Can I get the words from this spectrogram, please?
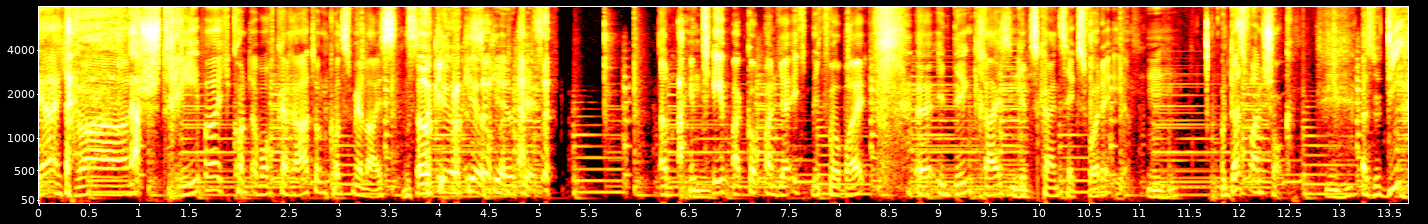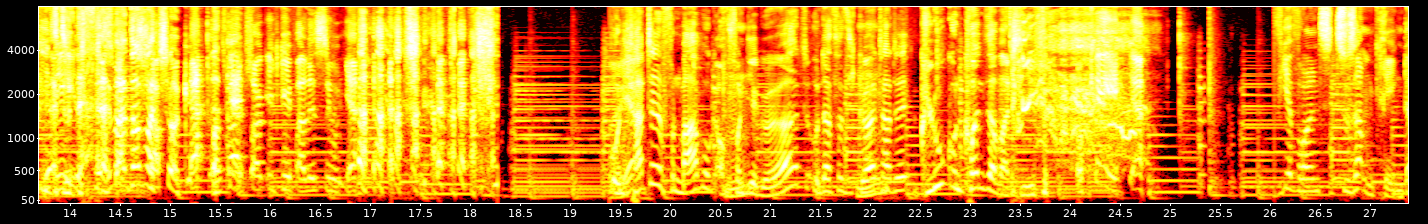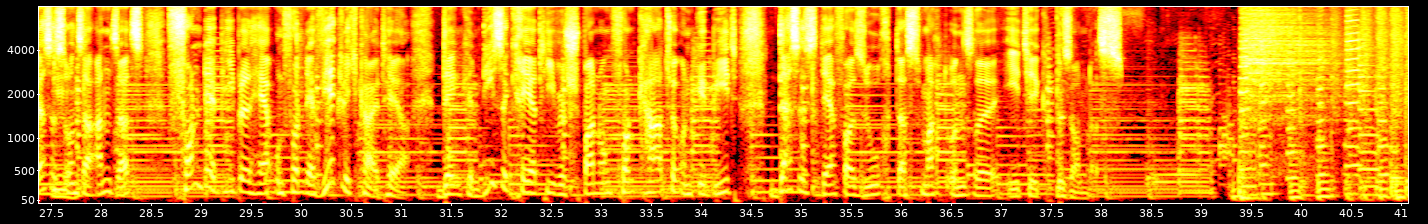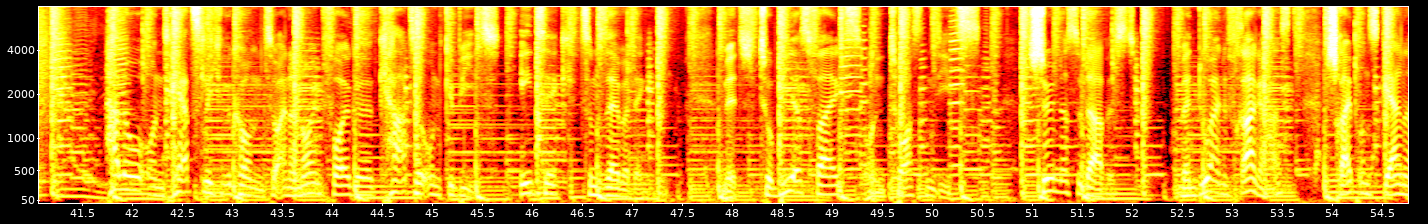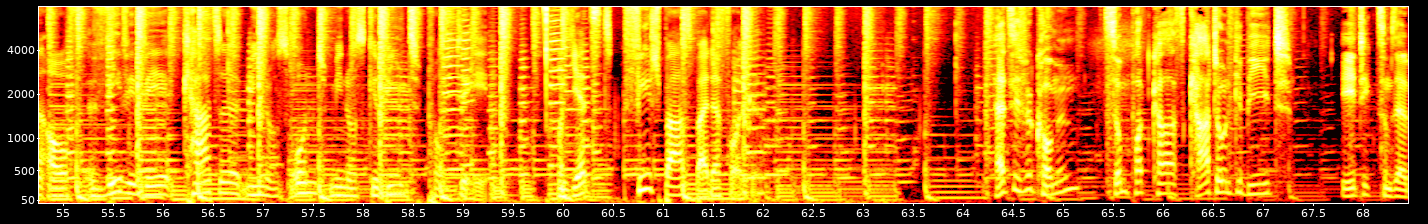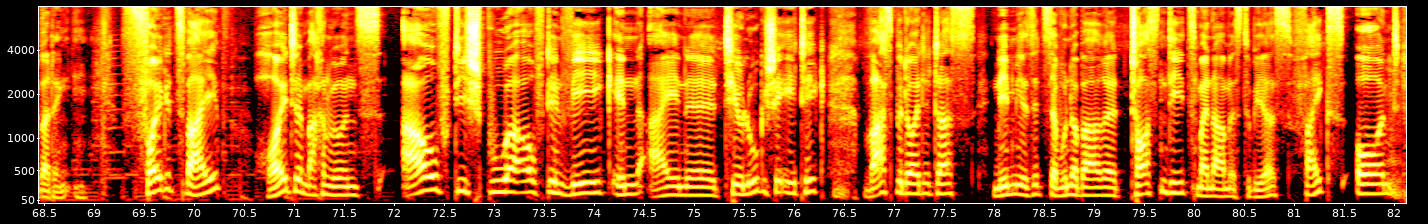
Ja, ich war Streber, ich konnte aber auch Karate und konnte es mir leisten. Okay, okay, okay, okay. An einem Thema kommt man ja echt nicht vorbei. Äh, in den Kreisen gibt es keinen Sex vor der Ehe. Mhm. Und das war ein Schock. Also die Idee, das war- das war ein Schock. Das war ein Schock, ich gebe alles zu. Ja. Und ich Ja. hatte von Marburg auch von dir gehört und das, was ich gehört hatte, klug und konservativ. Okay, ja. Wir wollen es zusammenkriegen. Das ist unser Ansatz. Von der Bibel her und von der Wirklichkeit her denken. Diese kreative Spannung von Karte und Gebiet, das ist der Versuch, das macht unsere Ethik besonders. Hallo und herzlich willkommen zu einer neuen Folge Karte und Gebiet. Ethik zum Selberdenken. Mit Tobias Feix und Thorsten Dietz. Schön, dass du da bist. Wenn du eine Frage hast, schreib uns gerne auf www.karte-und-gebiet.de. Und jetzt viel Spaß bei der Folge. Herzlich willkommen zum Podcast Karte und Gebiet, Ethik zum Selberdenken. Folge 2. Heute machen wir uns auf die Spur, auf den Weg in eine theologische Ethik. Was bedeutet das? Neben mir sitzt der wunderbare Thorsten Dietz. Mein Name ist Tobias Feix und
